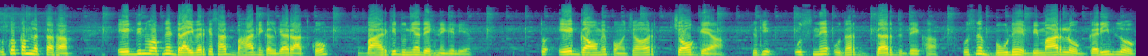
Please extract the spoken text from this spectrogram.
उसको कम लगता था। एक दिन वो अपने ड्राइवर के साथ बाहर निकल गया रात को, बाहर की दुनिया देखने के लिए। तो एक गाँव में पहुँचा और चौक गया, क्योंकि उसने उधर दर्द देखा। उसने बूढ़े, बीमार लोग, गरीब लोग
